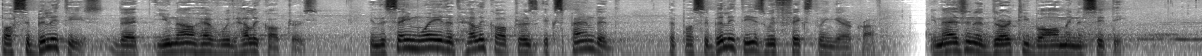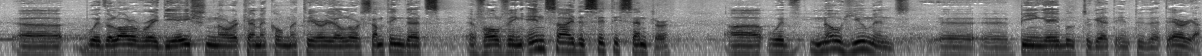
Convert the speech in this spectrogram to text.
possibilities that you now have with helicopters in the same way that helicopters expanded the possibilities with fixed wing aircraft. Imagine a dirty bomb in a city uh, with a lot of radiation or a chemical material or something that's evolving inside the city center uh, with no humans being able to get into that area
